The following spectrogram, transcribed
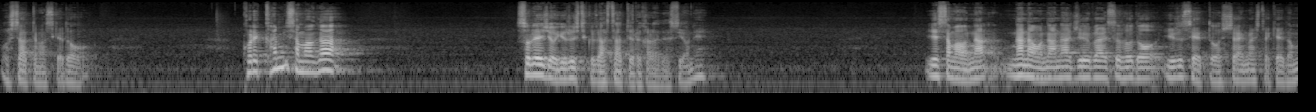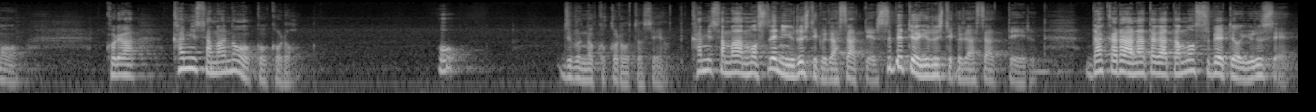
おっしゃってますけどこれ神様がそれ以上許してくださってるからですよね。イエス様は7を70倍するほど許せとおっしゃいましたけれどもこれは神様の心を自分の心とせよ。神様はもうすでに許してくださっている。全てを許してくださっている。だからあなた方も全てを許せ。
